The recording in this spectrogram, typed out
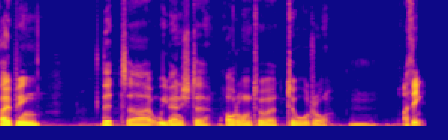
hoping that uh, we managed to hold on to a two-all draw. Mm. I think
